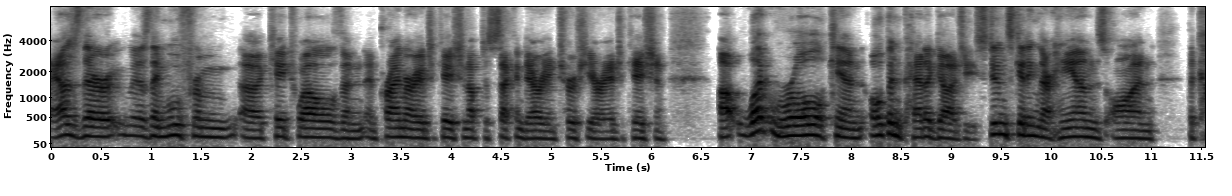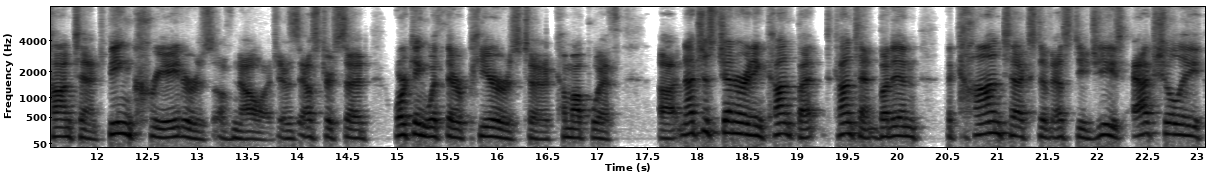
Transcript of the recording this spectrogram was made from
as they're as they move from uh, k-12 and, and, primary education up to secondary and tertiary education uh, what role can open pedagogy students getting their hands on the content being creators of knowledge as esther said working with their peers to come up with uh, not just generating content content but in the context of SDGs, actually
